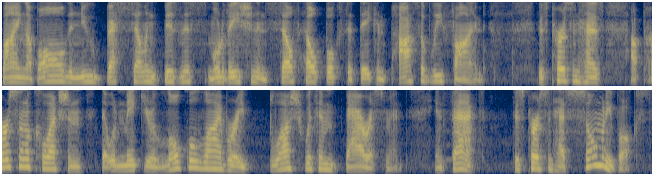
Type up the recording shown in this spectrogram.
buying up all the new best selling business, motivation, and self help books that they can possibly find. This person has a personal collection that would make your local library blush with embarrassment. In fact, this person has so many books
